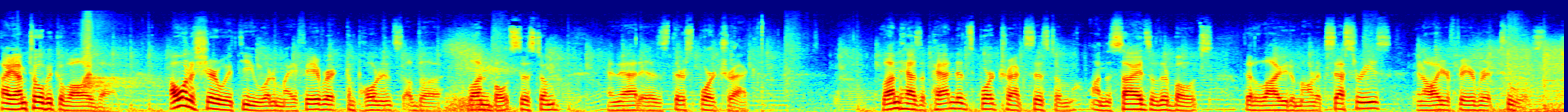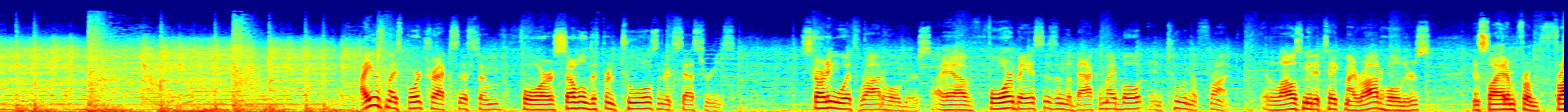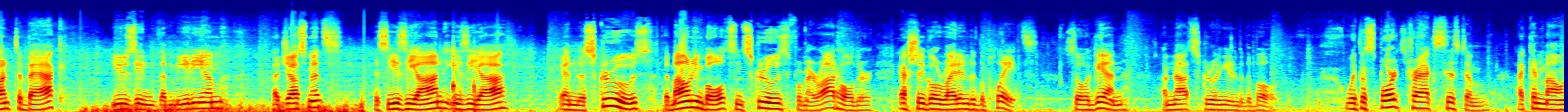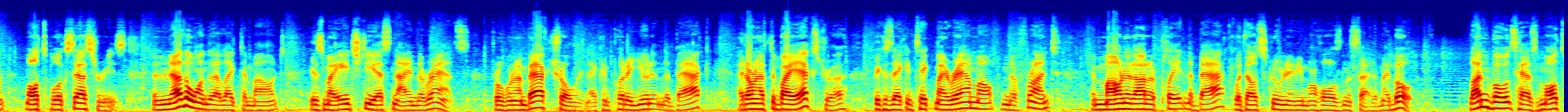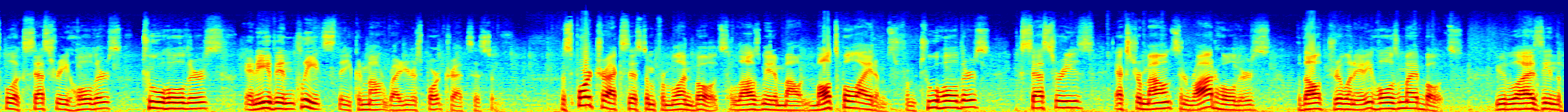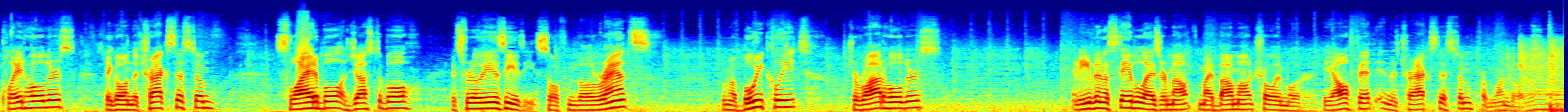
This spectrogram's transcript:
Hi, I'm Toby Kvalevog. I want to share with you one of my favorite components of the Lund boat system, and that is their SportTrak. Lund has a patented SportTrak system on the sides of their boats that allow you to mount accessories and all your favorite tools. I use my SportTrak system for several different tools and accessories. Starting with rod holders. I have four bases in the back of my boat and two in the front. It allows me to take my rod holders and slide them from front to back using the medium adjustments. It's easy on, easy off. And the screws, the mounting bolts and screws for my rod holder actually go right into the plates. So again, I'm not screwing into the boat. With the Sports Track system, I can mount multiple accessories. And another one that I like to mount is my HDS 9 Lowrance for when I'm back trolling. I can put a unit in the back. I don't have to buy extra because I can take my ram out from the front and mount it on a plate in the back without screwing any more holes in the side of my boat. Lund Boats has multiple accessory holders, tool holders, and even cleats that you can mount right in your SportTrak system. The SportTrak system from Lund Boats allows me to mount multiple items from tool holders, accessories, extra mounts, and rod holders without drilling any holes in my boats. Utilizing the plate holders, they go on the track system, slidable, adjustable, it's really as easy. So from the Lowrance, from a buoy cleat to rod holders, and even a stabilizer mount for my bow mount trolling motor. They all fit in the track system from Lund Boats.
